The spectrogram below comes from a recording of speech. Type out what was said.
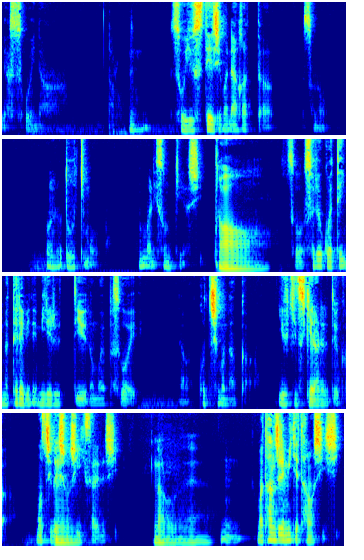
いや、すごいな。なるうん。そういうステージまで上がった、その、俺の同期も、ほんまに尊敬やし、ああ。そう、それをこうやって今テレビで見れるっていうのもやっぱすごい、こっちもなんか勇気づけられるというか、モチベーション刺激されるし、なるほどね。うん。まあ単純に見て楽しいし、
